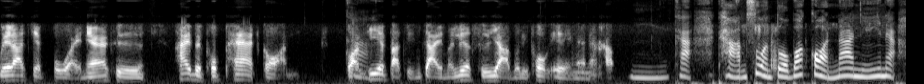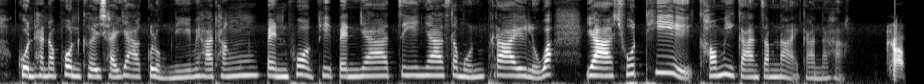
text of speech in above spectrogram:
เวลาเจ็บป่วยเนี่ยคือให้ไปพบแพทย์ก่อน ก่อนที่จะตัดสินใจมาเลือกซื้อยาบริโภคเองนะครับอืมค่ะ ถามส่วนตัวว่าก่อนหน้านี้เนี่ย คุณธนพลเคยใช้ยากลุ่มนี้ไหมคะ ทั้งเป็นพวกที่เป็นยาจีนยาสมุนไพรหรือว่ายาชุดที่เขามีการจำหน่ายกันนะคะครับ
